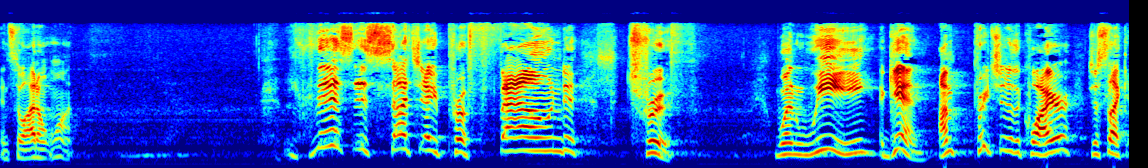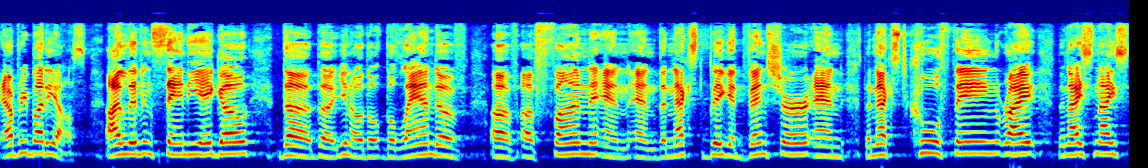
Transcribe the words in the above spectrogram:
and so I don't want. This is such a profound truth. When we, again, I'm preaching to the choir just like everybody else. I live in San Diego, the, the, you know, the, the land of, of, of fun and, and the next big adventure and the next cool thing, right? The nice, nice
